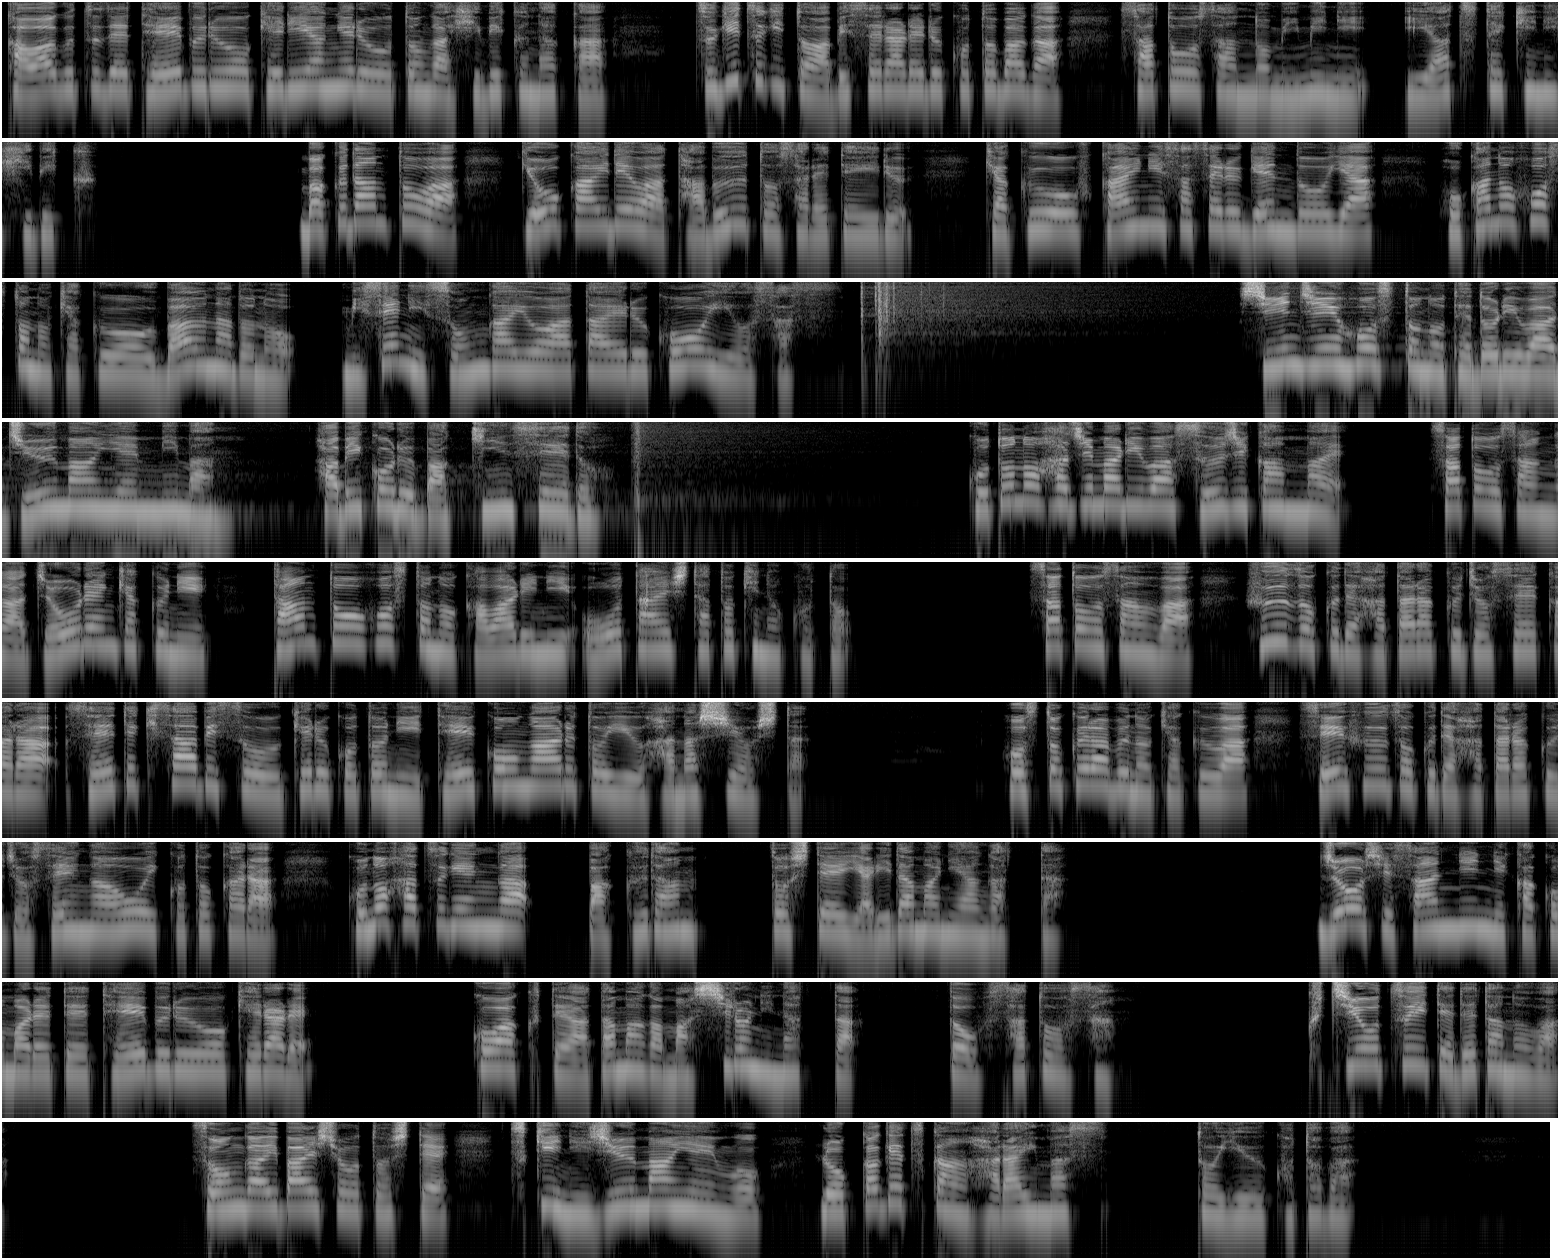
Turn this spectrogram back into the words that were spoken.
革靴でテーブルを蹴り上げる音が響く中、次々と浴びせられる言葉が佐藤さんの耳に威圧的に響く。爆弾とは業界ではタブーとされている客を不快にさせる言動や他のホストの客を奪うなどの店に損害を与える行為を指す。新人ホストの手取りは10万円未満。はびこる罰金制度。ことの始まりは数時間前、佐藤さんが常連客に担当ホストの代わりに応対した時のこと。佐藤さんは風俗で働く女性から性的サービスを受けることに抵抗があるという話をした。ホストクラブの客は性風俗で働く女性が多いことから、この発言が爆弾としてやり玉に上がった。上司3人に囲まれてテーブルを蹴られ、怖くて頭が真っ白になった、と佐藤さん。口をついて出たのは、損害賠償として月20万円を6ヶ月間払います、という言葉。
